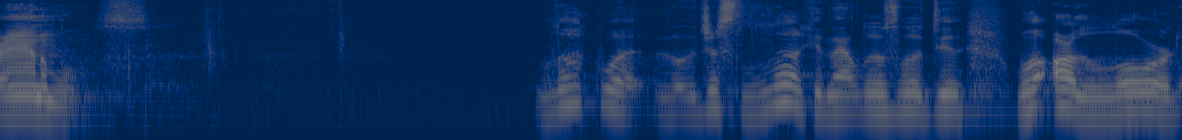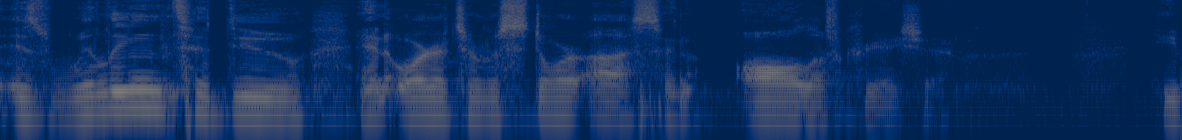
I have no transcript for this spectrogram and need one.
animals. Look what, just look in that little, deal, what our Lord is willing to do in order to restore us and all of creation. He,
